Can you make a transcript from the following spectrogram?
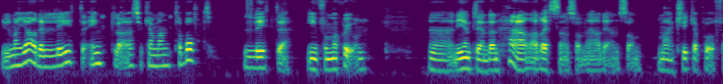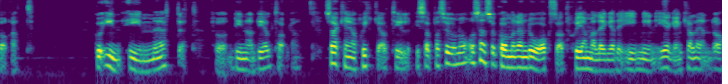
Vill man göra det lite enklare så kan man ta bort lite information. Eh, det är egentligen den här adressen som är den som man klickar på för att gå in i mötet för dina deltagare. Så här kan jag skicka till vissa personer och sen så kommer den då också att schemalägga det i min egen kalender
